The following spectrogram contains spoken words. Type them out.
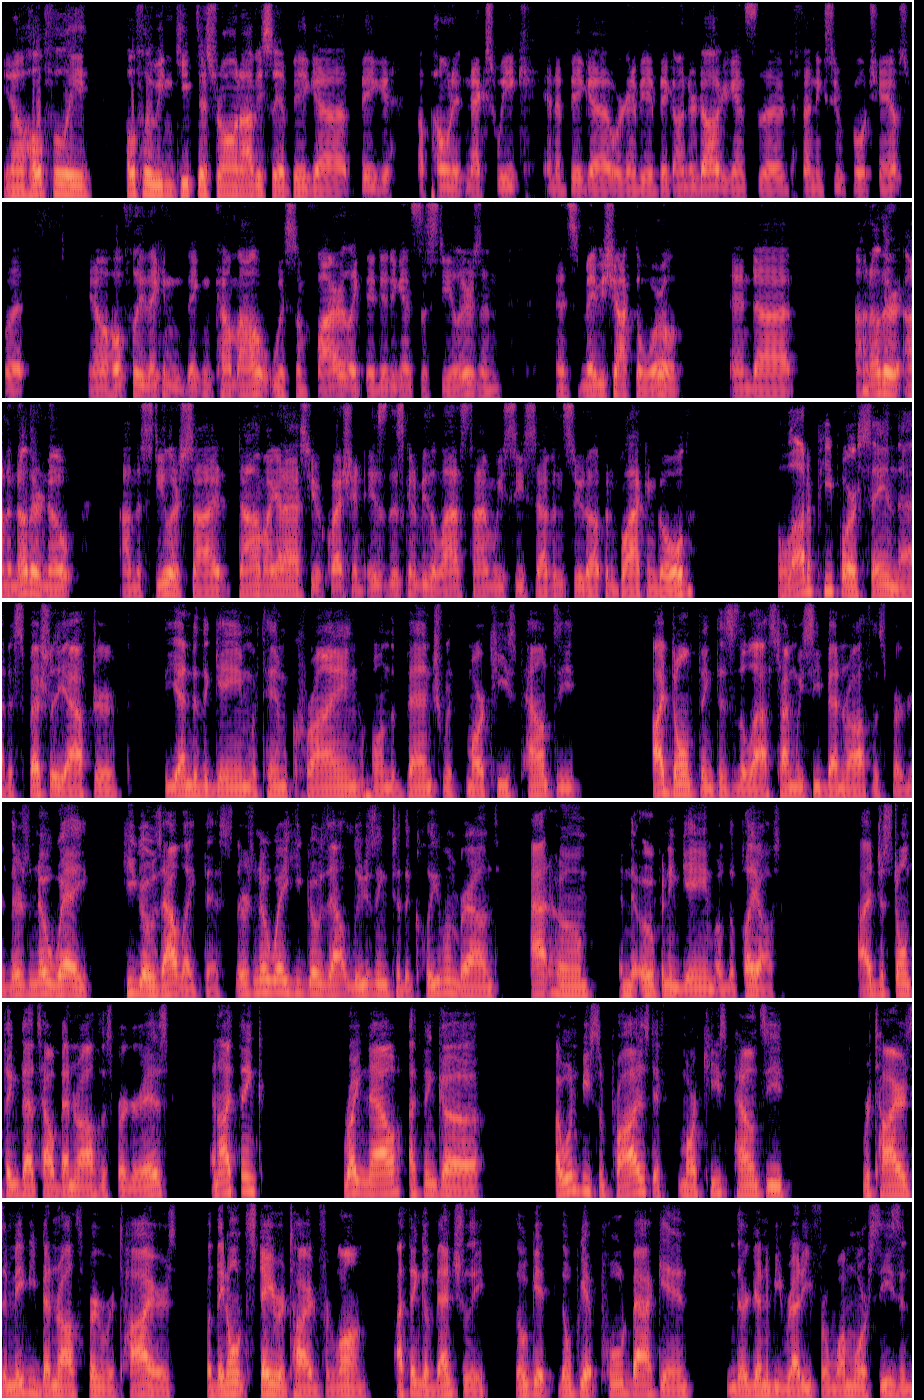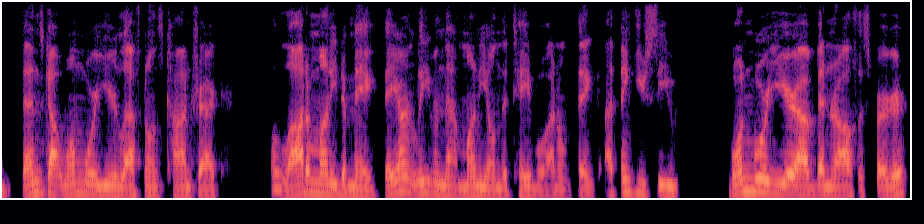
you know hopefully hopefully we can keep this rolling. Obviously, a big uh, big opponent next week, and a big uh, we're going to be a big underdog against the defending Super Bowl champs, but you know hopefully they can they can come out with some fire like they did against the Steelers and it's maybe shock the world. And uh, on other on another note, on the Steelers side, Dom, I got to ask you a question: Is this going to be the last time we see Seven suit up in black and gold? A lot of people are saying that, especially after the end of the game with him crying on the bench with Maurkice Pouncey. I don't think this is the last time we see Ben Roethlisberger. There's no way he goes out like this. There's no way he goes out losing to the Cleveland Browns at home in the opening game of the playoffs. I just don't think that's how Ben Roethlisberger is. And I think right now, I think uh, I wouldn't be surprised if Maurkice Pouncey retires and maybe Ben Roethlisberger retires, but they don't stay retired for long. I think eventually they'll get they'll get pulled back in and they're going to be ready for one more season. Ben's got one more year left on his contract. A lot of money to make. They aren't leaving that money on the table, I don't think. I think you see one more year out of Ben Roethlisberger.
